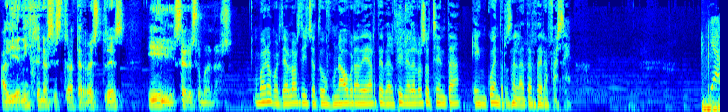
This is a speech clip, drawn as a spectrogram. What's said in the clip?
alienígenas extraterrestres y seres humanos. Bueno, pues ya lo has dicho tú, una obra de arte del cine de los 80, Encuentros en la tercera fase. Ya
